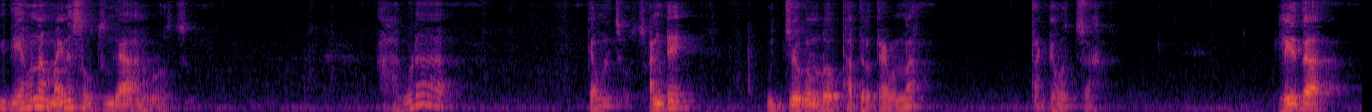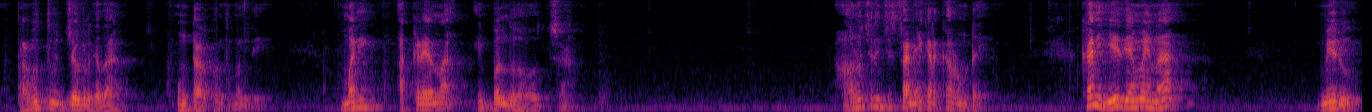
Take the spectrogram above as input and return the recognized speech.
ఇది ఏమన్నా మైనస్ అవుతుందా అని కూడా వచ్చు. అలా కూడా గమనించవచ్చు. అంటే ఉద్యోగంలో భద్రత ఏమన్నా తగ్గవచ్చా? లేదా ప్రభుత్వ ఉద్యోగులు కదా ఉంటారు కొంతమంది. మరి అక్కడేమైనా ఇబ్బంది ఇబ్బందులు అవ్వచ్చా ఆలోచన చేస్తే అనేక రకాలు ఉంటాయి. కానీ ఏదేమైనా మీరు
